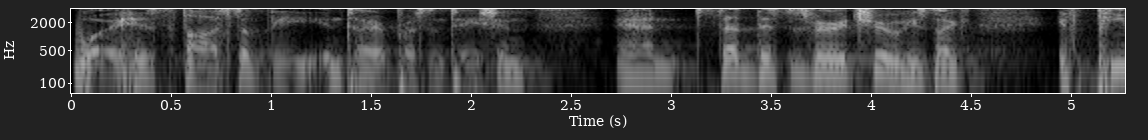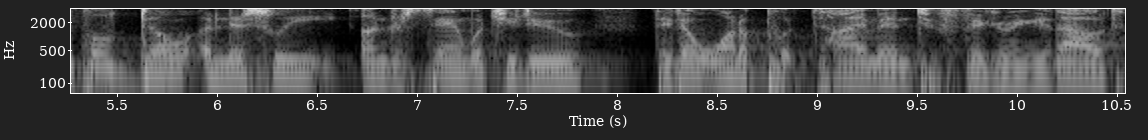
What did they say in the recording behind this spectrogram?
what his thoughts of the entire presentation and said this is very true. He's like, if people don't initially understand what you do, they don't want to put time into figuring it out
